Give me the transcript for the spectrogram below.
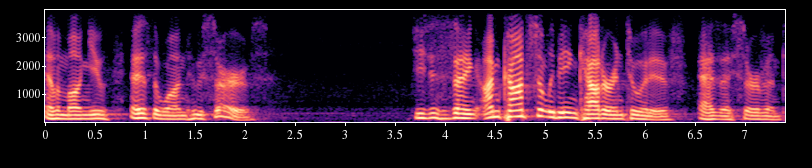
am among you as the one who serves. Jesus is saying, I'm constantly being counterintuitive as a servant.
